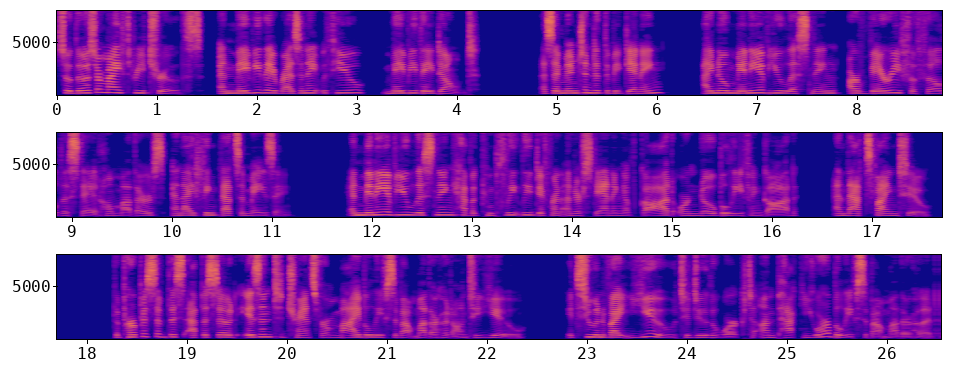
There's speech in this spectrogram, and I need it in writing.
So, those are my three truths, and maybe they resonate with you, maybe they don't. As I mentioned at the beginning, I know many of you listening are very fulfilled as stay at home mothers, and I think that's amazing. And many of you listening have a completely different understanding of God or no belief in God, and that's fine too. The purpose of this episode isn't to transfer my beliefs about motherhood onto you, it's to invite you to do the work to unpack your beliefs about motherhood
